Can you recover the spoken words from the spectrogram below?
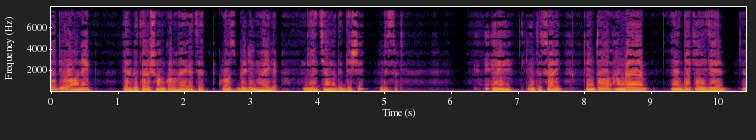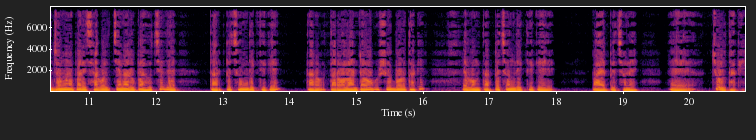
যদিও অনেক এর ভিতরে সংকর হয়ে গেছে ক্রস ব্রিডিং হয়ে গিয়েছে আমাদের দেশে। কিন্তু সরি কিন্তু আমরা দেখি যে যমুনা যমুনাপাড়ি ছাগল চেনার উপায় হচ্ছে যে তার পেছন দিক থেকে তার তার অলানটাও অবশ্যই বড় থাকে এবং তার পেছন দিক থেকে পায়ের পেছনে চুল থাকে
